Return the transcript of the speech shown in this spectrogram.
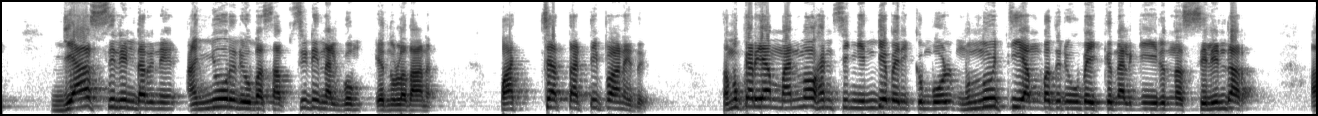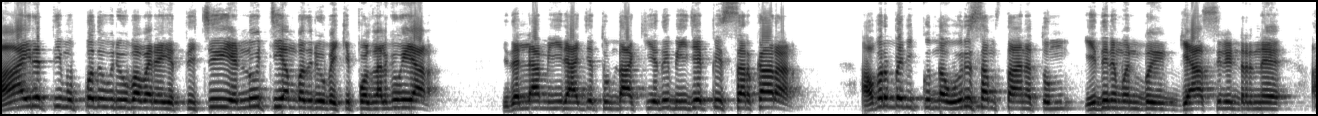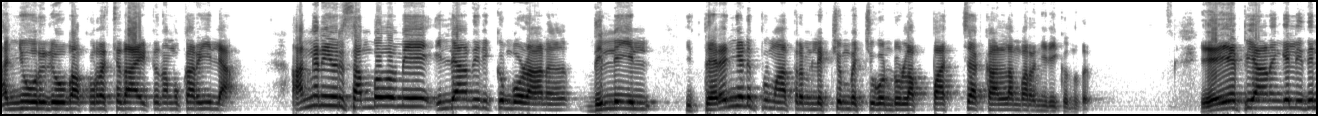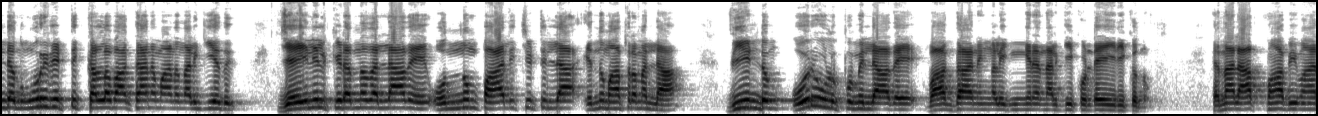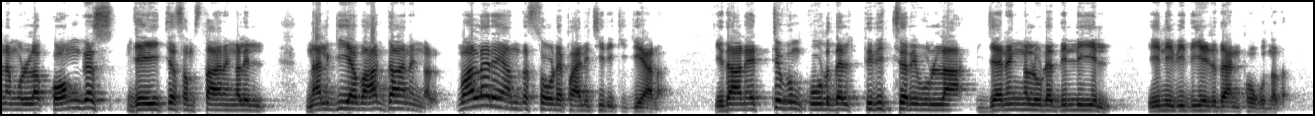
ഗ്യാസ് സിലിണ്ടറിന് അഞ്ഞൂറ് രൂപ സബ്സിഡി നൽകും എന്നുള്ളതാണ്. പച്ച തട്ടിപ്പാണിത്. നമുക്കറിയാം മൻമോഹൻ സിംഗ് ഇന്ത്യ ഭരിക്കുമ്പോൾ മുന്നൂറ്റി അമ്പത് രൂപയ്ക്ക് നൽകിയിരുന്ന സിലിണ്ടർ ആയിരത്തി മുപ്പത് രൂപ വരെ എത്തിച്ച് എണ്ണൂറ്റി അമ്പത് രൂപയ്ക്ക് ഇപ്പോൾ നൽകുകയാണ്. ഇതെല്ലാം ഈ രാജ്യത്തുണ്ടാക്കിയത് ബി ജെ പി സർക്കാരാണ്. അവർ ഭരിക്കുന്ന ഒരു സംസ്ഥാനത്തും ഇതിനു മുൻപ് ഗ്യാസ് സിലിണ്ടറിന് അഞ്ഞൂറ് രൂപ കുറച്ചതായിട്ട് നമുക്കറിയില്ല. അങ്ങനെ ഒരു സംഭവമേ ഇല്ലാതിരിക്കുമ്പോഴാണ് ദില്ലിയിൽ ഈ തെരഞ്ഞെടുപ്പ് മാത്രം ലക്ഷ്യം വെച്ചുകൊണ്ടുള്ള പച്ച കള്ളം പറഞ്ഞിരിക്കുന്നത്. എ എ പി ആണെങ്കിൽ ഇതിന്റെ നൂറിരട്ടി കള്ള വാഗ്ദാനമാണ് നൽകിയത്. ജയിലിൽ കിടന്നതല്ലാതെ ഒന്നും പാലിച്ചിട്ടില്ല എന്ന് മാത്രമല്ല വീണ്ടും ഒരു ഉളുപ്പുമില്ലാതെ വാഗ്ദാനങ്ങൾ ഇങ്ങനെ നൽകിക്കൊണ്ടേയിരിക്കുന്നു. എന്നാൽ ആത്മാഭിമാനമുള്ള കോൺഗ്രസ് ജയിച്ച സംസ്ഥാനങ്ങളിൽ നൽകിയ വാഗ്ദാനങ്ങൾ വളരെ അന്തസ്സോടെ പാലിച്ചിരിക്കുകയാണ്. ഇതാണ് ഏറ്റവും കൂടുതൽ തിരിച്ചറിവുള്ള ജനങ്ങളുടെ ദില്ലിയിൽ ഇനി വിധിയെഴുതാൻ പോകുന്നത്.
